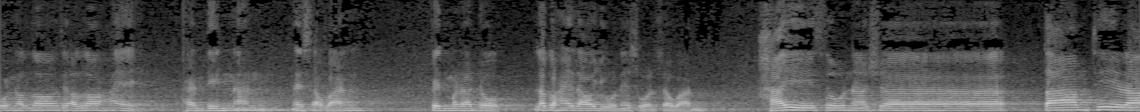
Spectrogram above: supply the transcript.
คุณอัลลอฮ์ที่อัลลอฮ์ให้แผ่นดินนั้น ในสวรรค์เป็นมรดก แล้วก็ให้เราอยู่ในสวนสวรรค์ไฮซูนาชาตามที่เรา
